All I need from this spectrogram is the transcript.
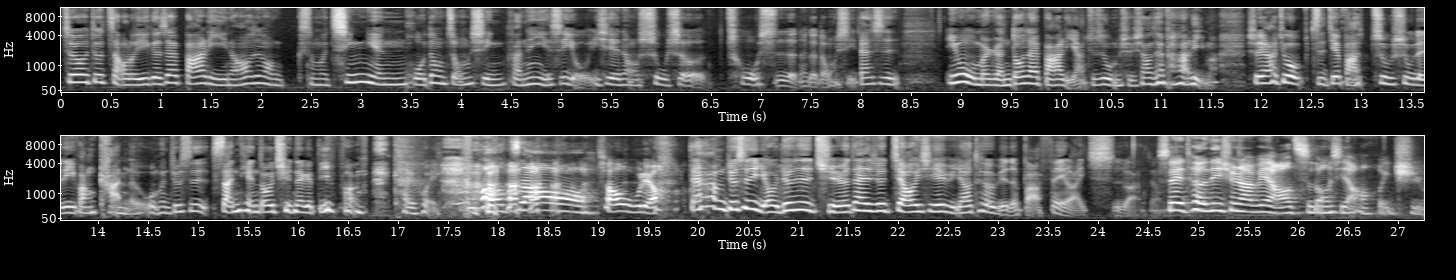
最后就找了一个在巴黎，然后这种什么青年活动中心，反正也是有一些那种宿舍措施的那个东西，但是。因为我们人都在巴黎啊，就是我们学校在巴黎嘛，所以他就直接把住宿的地方砍了。我们就是三天都去那个地方 开会。好糟哦！超无聊，但他们就是有，就是取而代之就交一些比较特别的把费来吃啊，这样。所以特地去那边，然后吃东西，然后回去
